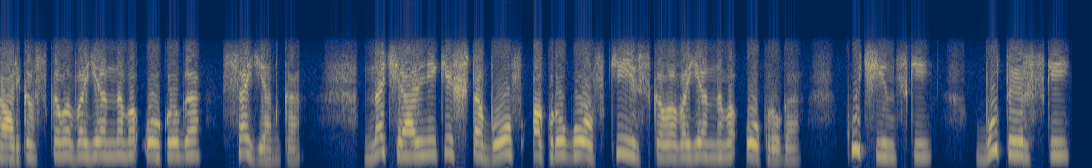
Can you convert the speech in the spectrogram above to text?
Харьковского военного округа Саенко, начальники штабов округов Киевского военного округа Кучинский, Бутырский,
